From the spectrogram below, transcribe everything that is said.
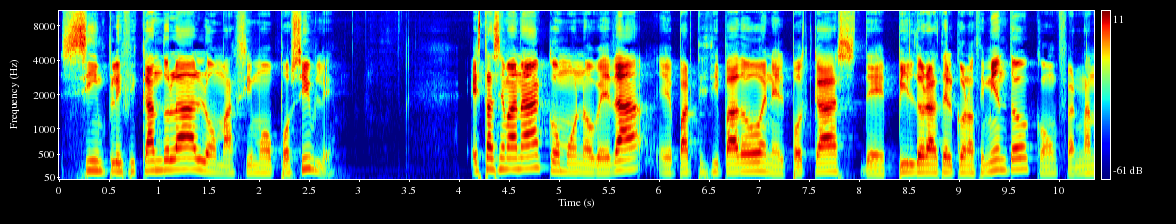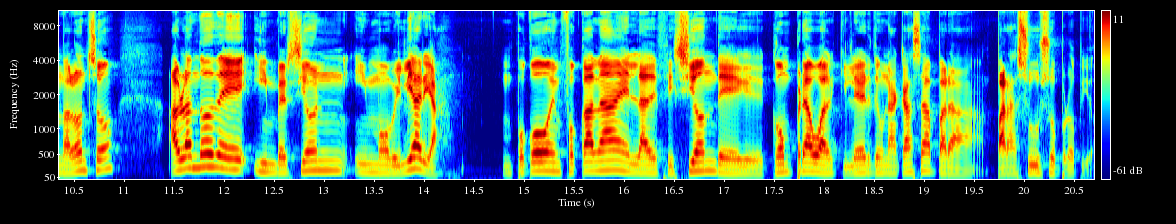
simplificándola lo máximo posible. Esta semana, como novedad, he participado en el podcast de Píldoras del Conocimiento con Fernando Alonso, hablando de inversión inmobiliaria, un poco enfocada en la decisión de compra o alquiler de una casa para, su uso propio.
